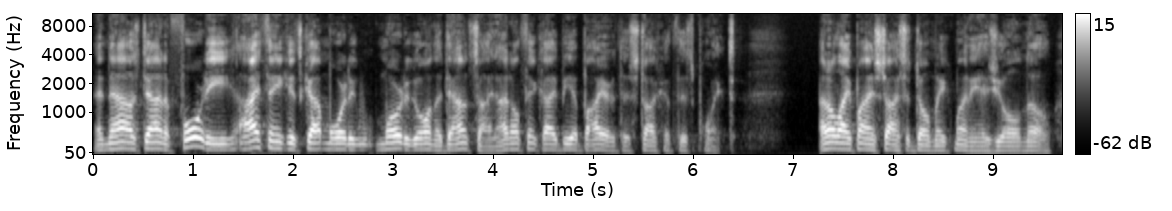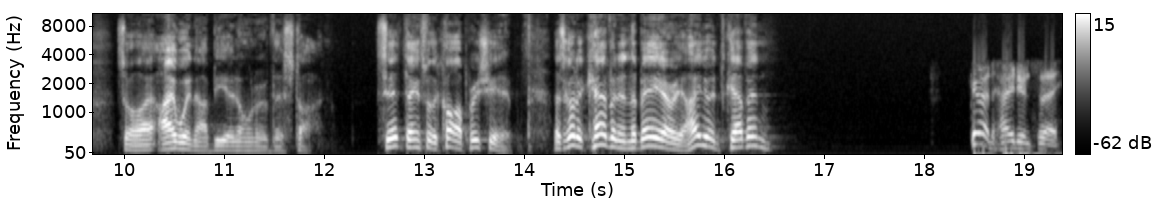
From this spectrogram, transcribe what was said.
and now it's down to 40. I think it's got more to more to go on the downside. I don't think I'd be a buyer of this stock at this point. I don't like buying stocks that don't make money, as you all know. So I, I would not be an owner of this stock. Sid, thanks for the call. Appreciate it. Let's go to Kevin in the Bay Area. How you doing, Kevin? Good. How you doing today?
